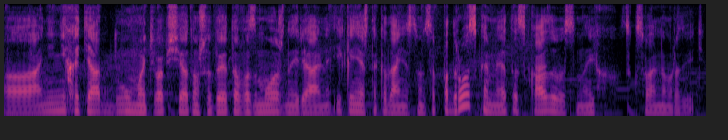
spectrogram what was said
А, они не хотят думать вообще о том, что это возможно и реально. И, конечно, когда они становятся подростками, это сказывается на их сексуальном развитии.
